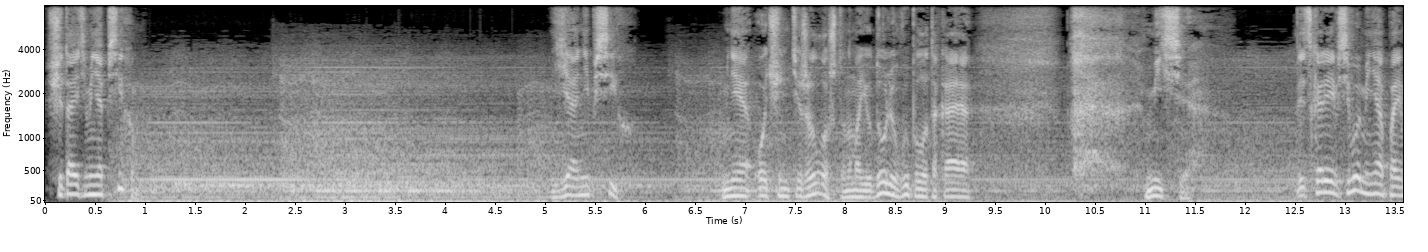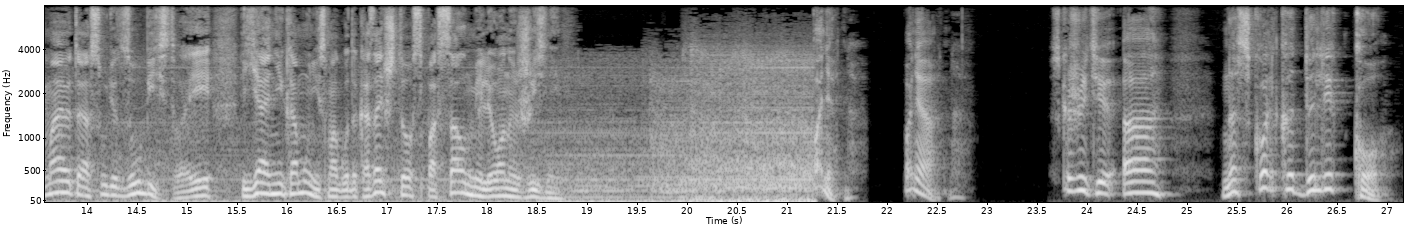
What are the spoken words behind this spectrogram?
считаете меня психом? Я не псих. Мне очень тяжело, что на мою долю выпала такая миссия. Ведь, скорее всего, меня поймают и осудят за убийство, и я никому не смогу доказать, что спасал миллионы жизней. Понятно. Понятно. Скажите, а насколько далеко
